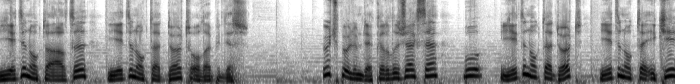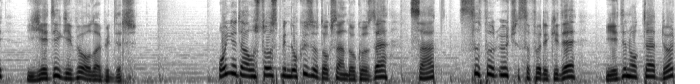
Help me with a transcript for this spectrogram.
7.6, 7.4 olabilir. 3 bölümde kırılacaksa bu 7.4, 7.2, 7 gibi olabilir. 17 Ağustos 1999'da saat 03.02'de 7.4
